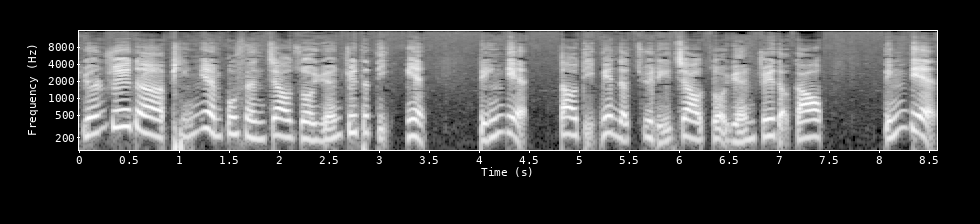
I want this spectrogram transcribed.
圆锥的平面部分叫做圆锥的底面，顶点到底面的距离叫做圆锥的高，顶点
